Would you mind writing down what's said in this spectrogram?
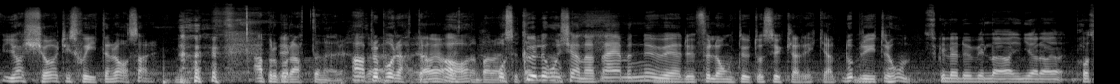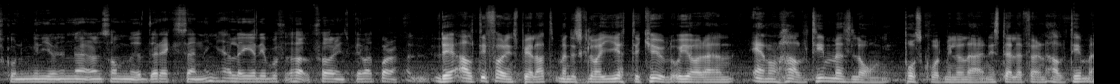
jag kör tills skiten rasar. Apropå ratten här. Apropå ratten. Ja, Ja, ja, och skulle hon känna att nej men nu är du för långt ut och cyklar Rickard, då bryter hon. Skulle du vilja göra Postkodmiljonären som direktsändning eller är det för- förinspelat bara? Det är alltid förinspelat men det skulle vara jättekul att göra en en och en halv timmes lång Postkodmiljonären istället för en halvtimme.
